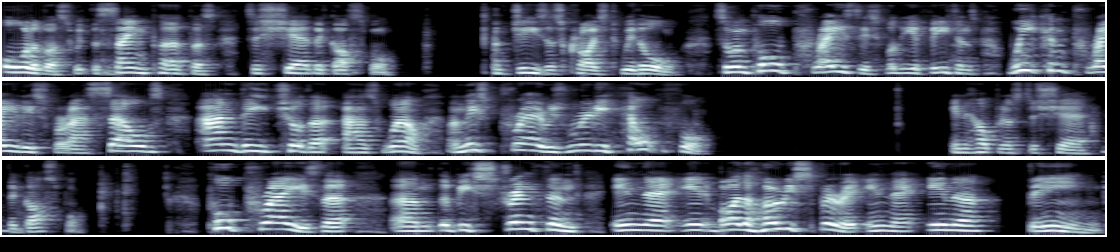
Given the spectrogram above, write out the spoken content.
all of us, with the same purpose to share the gospel of Jesus Christ with all. So when Paul prays this for the Ephesians, we can pray this for ourselves and each other as well. And this prayer is really helpful in helping us to share the gospel. Paul prays that um, they be strengthened in their in, by the Holy Spirit in their inner being.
